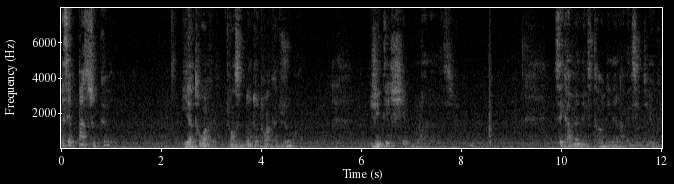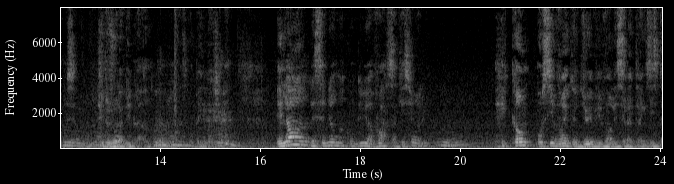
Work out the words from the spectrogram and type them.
mais c'est parce que, il y a trois, je pense d'autres trois, quatre jours, j'étais chez c'est quand même extraordinaire avec ces dieux que nous mm. servons. J'ai toujours la Bible là. Hein. Mm. Et là, le Seigneur m'a conduit à voir sa question à lui. Mm. Et comme aussi vrai que Dieu est vivant, les sénateurs existent,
